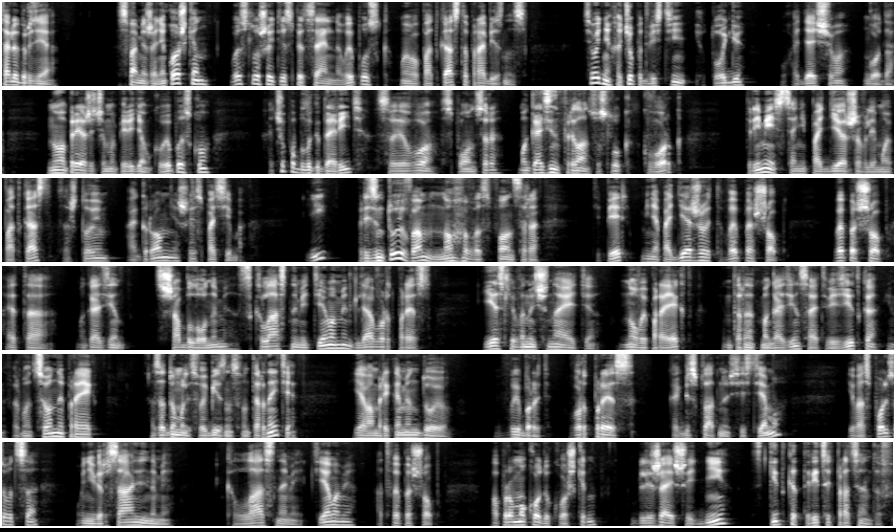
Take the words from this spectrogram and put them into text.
Салют, друзья! С вами Женя Кошкин. Вы слушаете специальный выпуск моего подкаста про бизнес. Сегодня хочу подвести итоги уходящего года. Ну а прежде чем мы перейдем к выпуску, хочу поблагодарить своего спонсора, магазин фриланс-услуг Quark. Три месяца они поддерживали мой подкаст, за что им огромнейшее спасибо. И презентую вам нового спонсора. Теперь меня поддерживает VP Shop. VP Shop – это магазин с шаблонами, с классными темами для WordPress. Если вы начинаете новый проект, интернет-магазин, сайт-визитка, информационный проект, задумали свой бизнес в интернете, я вам рекомендую выбрать WordPress как бесплатную систему и воспользоваться универсальными, классными темами от VP Shop. По промокоду Кошкин в ближайшие дни скидка 30%.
